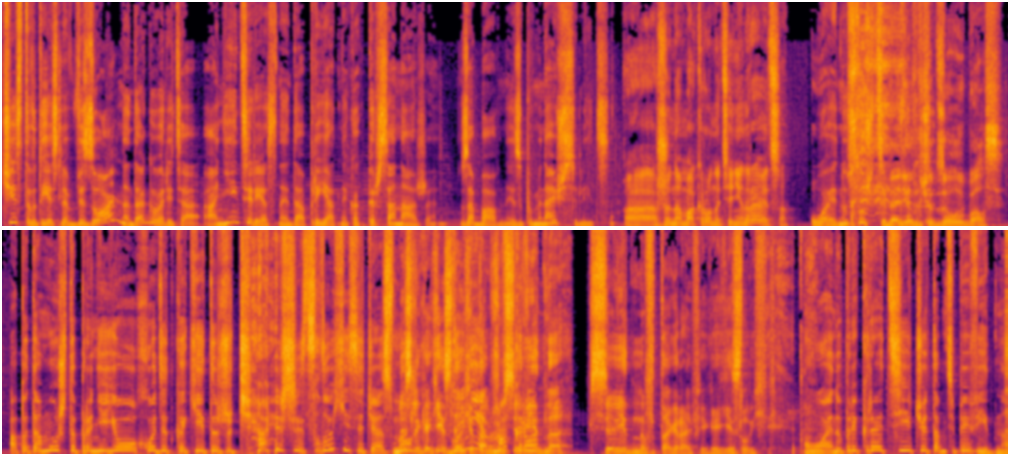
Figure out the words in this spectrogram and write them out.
чисто вот если визуально, да, говорить, а- они интересные, да, приятные, как персонажи. Забавные, запоминающиеся лица. А жена Макрона тебе не нравится? Ой, ну слушайте, Данил что-то заулыбался. а потому что про нее ходят какие-то жутчайшие слухи сейчас. В смысле, но- какие Да слухи? нет, Там же все видно. Все видно на фотографии, какие слухи. Ой, ну прекрати, что там тебе видно?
